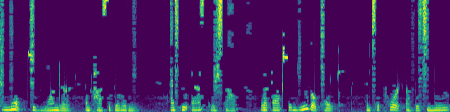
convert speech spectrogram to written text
Commit to wonder and possibility as you ask yourself, what action you will take in support of this new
